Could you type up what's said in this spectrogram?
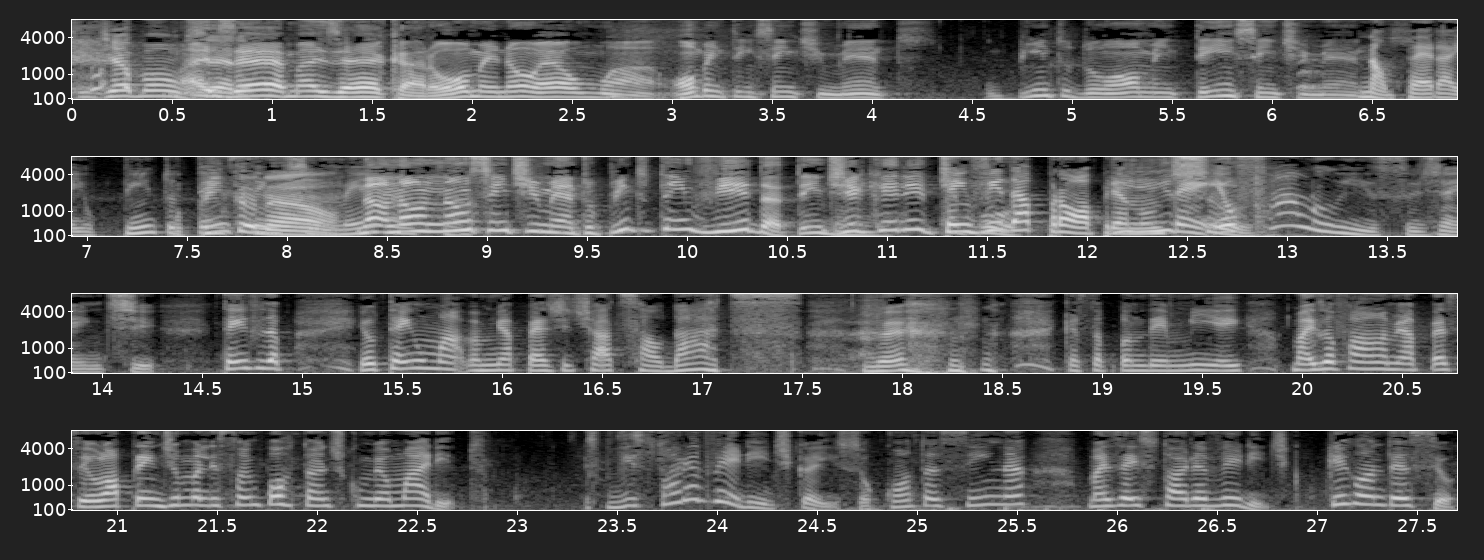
Que dia bom, Mas sério. é, mas é, cara. Homem não é uma. Homem tem sentimentos. O pinto do homem tem sentimento. Não, peraí, o pinto O tem pinto não. sentimento. Não, não, não sentimento. O pinto tem vida. Tem dia que ele. Tem tipo, vida própria, não tem? isso. Eu falo isso, gente. Tem vida. Eu tenho uma a minha peça de teatro Saudades, né? com essa pandemia aí. Mas eu falo na minha peça, eu aprendi uma lição importante com meu marido. História verídica isso. Eu conto assim, né? Mas é história verídica. O que aconteceu?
